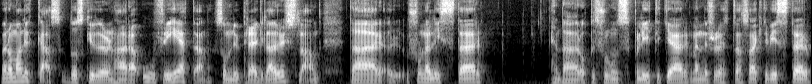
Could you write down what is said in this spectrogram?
men om han lyckas, då skulle den här ofriheten som nu präglar Ryssland, där journalister, där oppositionspolitiker, människorättsaktivister,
